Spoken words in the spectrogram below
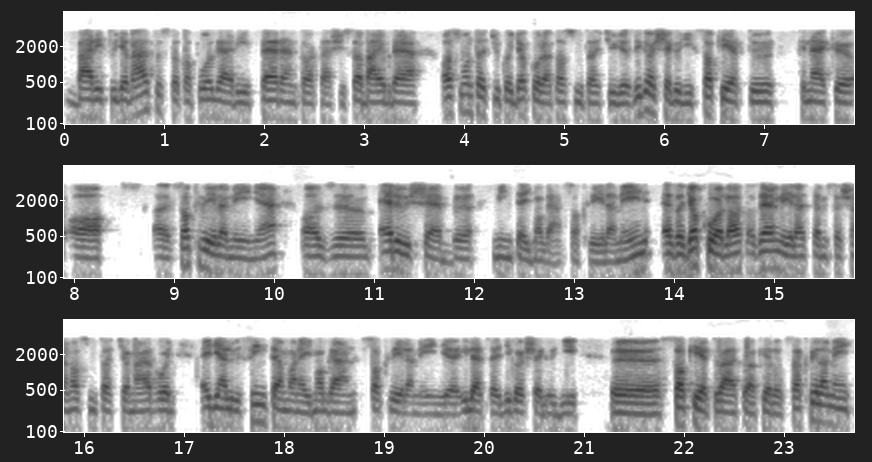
bár itt ugye változtak a polgári perrendtartási szabályok, de azt mondhatjuk, hogy gyakorlat azt mutatja, hogy az igazságügyi szakértőknek a szakvéleménye az erősebb, mint egy magánszakvélemény. Ez a gyakorlat, az elmélet természetesen azt mutatja már, hogy egyenlő szinten van egy magán szakvélemény, illetve egy igazságügyi szakértő által kiadott szakvélemény,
